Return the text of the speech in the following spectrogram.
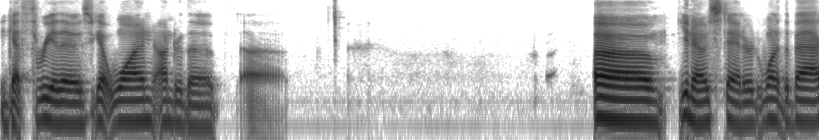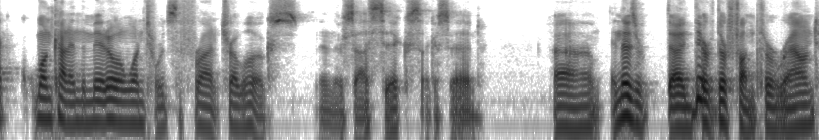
You got three of those you got one under the uh, um, you know, standard. One at the back, one kind of in the middle, and one towards the front. Treble hooks, and they're size six, like I said. Um, and those are uh, they're they're fun to throw around.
